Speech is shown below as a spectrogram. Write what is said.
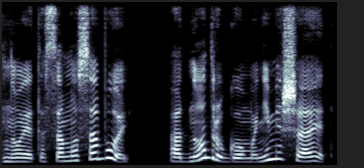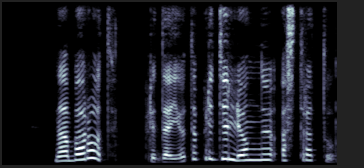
Но это само собой. Одно другому не мешает. Наоборот, придает определенную остроту.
